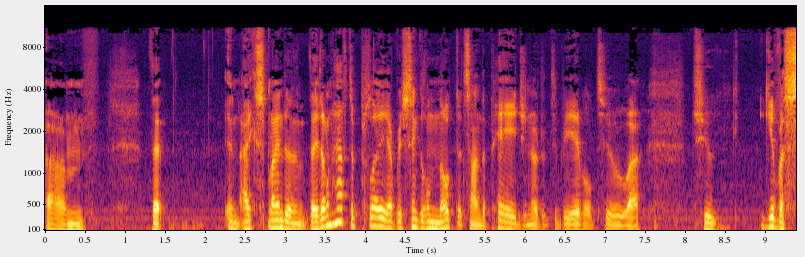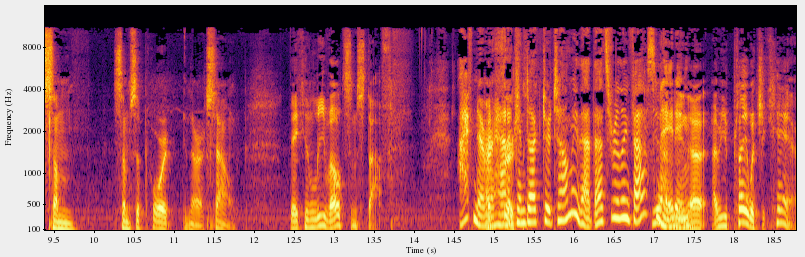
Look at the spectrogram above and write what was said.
um, that and I explained to them they don't have to play every single note that's on the page in order to be able to uh, to give us some some support in our sound. They can leave out some stuff. I've never had a conductor tell me that. That's really Yeah, I fascinating. mean, uh, I mean, you play what you can,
